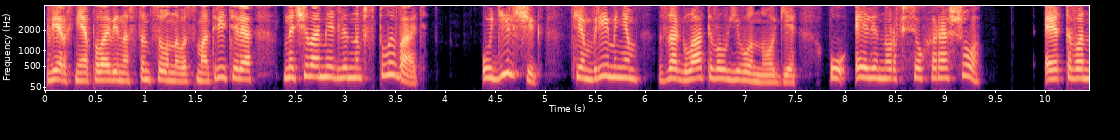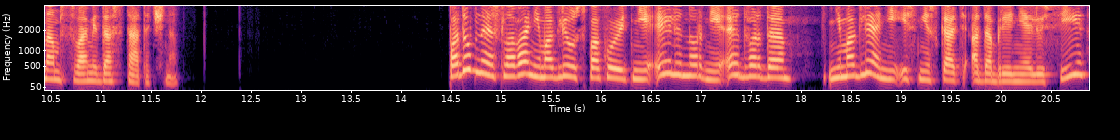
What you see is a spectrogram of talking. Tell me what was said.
Верхняя половина станционного смотрителя начала медленно всплывать. Удильщик тем временем заглатывал его ноги. «У Элинор все хорошо. Этого нам с вами достаточно». Подобные слова не могли успокоить ни Элинор, ни Эдварда, не могли они и снискать одобрение Люси,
